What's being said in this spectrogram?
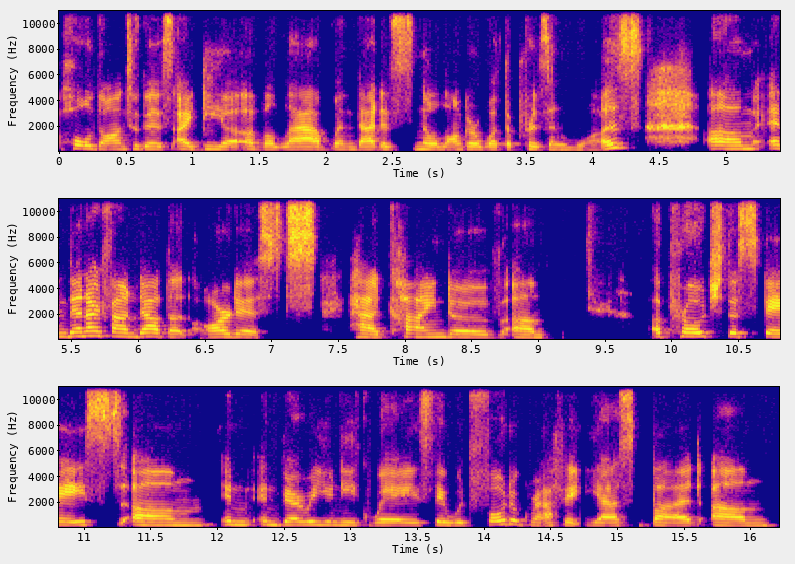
hold on to this idea of a lab when that is no longer what the prison was. Um, and then I found out that artists had kind of um, approached the space um, in in very unique ways. They would photograph it, yes, but um,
